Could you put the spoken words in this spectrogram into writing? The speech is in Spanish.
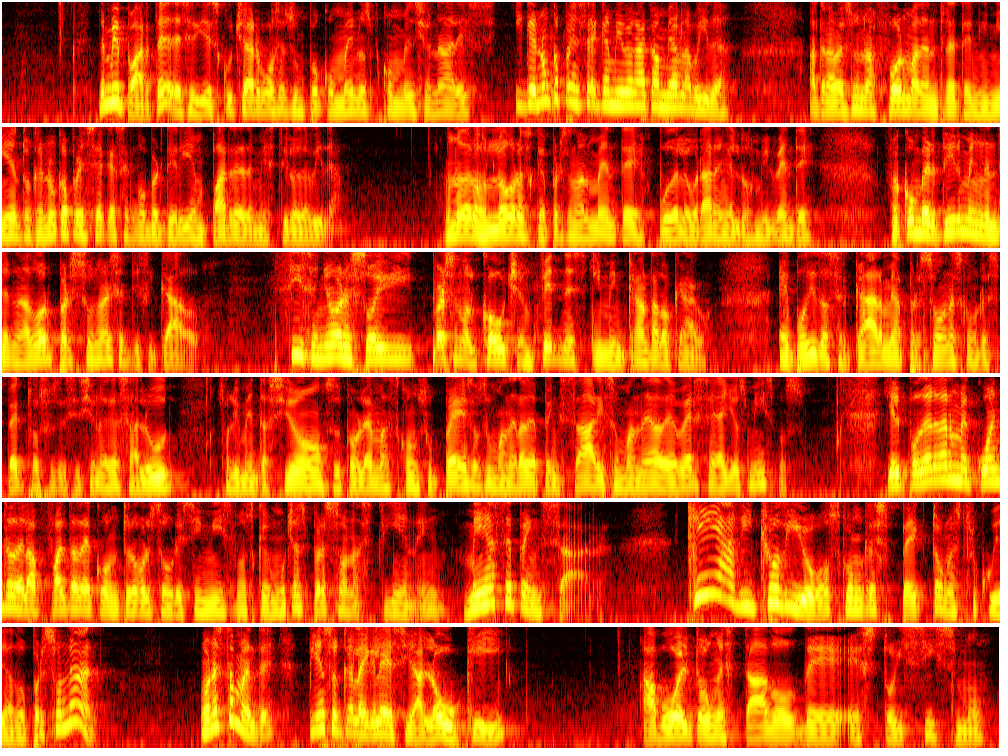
De mi parte, decidí escuchar voces un poco menos convencionales y que nunca pensé que me iban a cambiar la vida, a través de una forma de entretenimiento que nunca pensé que se convertiría en parte de mi estilo de vida. Uno de los logros que personalmente pude lograr en el 2020 fue convertirme en entrenador personal certificado. Sí, señores, soy personal coach en fitness y me encanta lo que hago. He podido acercarme a personas con respecto a sus decisiones de salud, su alimentación, sus problemas con su peso, su manera de pensar y su manera de verse a ellos mismos. Y el poder darme cuenta de la falta de control sobre sí mismos que muchas personas tienen, me hace pensar, ¿qué ha dicho Dios con respecto a nuestro cuidado personal? Honestamente, pienso que la iglesia, low key, ha vuelto a un estado de estoicismo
